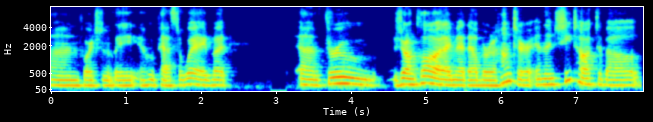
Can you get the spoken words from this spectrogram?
unfortunately, who passed away. But um, through Jean Claude, I met Alberta Hunter, and then she talked about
